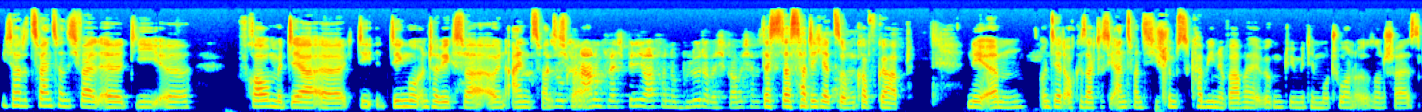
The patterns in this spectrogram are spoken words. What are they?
Ich dachte 22, weil äh, die äh, Frau, mit der äh, die Dingo unterwegs war, in 21 Also, keine war. Ahnung, vielleicht bin ich auch einfach nur blöd, aber ich glaube, ich habe Das, das hatte ich jetzt so im Kopf gehabt. Nee, ähm, und sie hat auch gesagt, dass die 21 die schlimmste Kabine war, weil irgendwie mit den Motoren oder so ein Scheiß.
